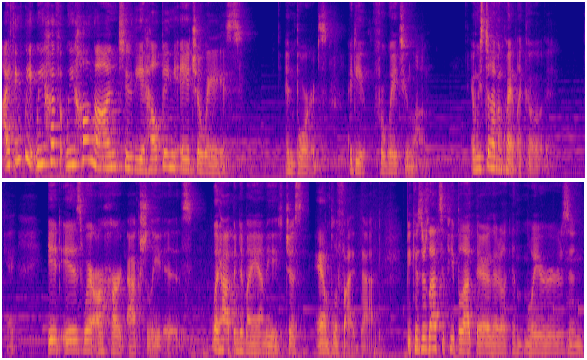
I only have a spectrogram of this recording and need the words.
I think we, we have we hung on to the helping hoas and boards idea for way too long and we still haven't quite let go of it okay? It is where our heart actually is. What happened in miami just amplified that because there's lots of people out there that are and lawyers and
